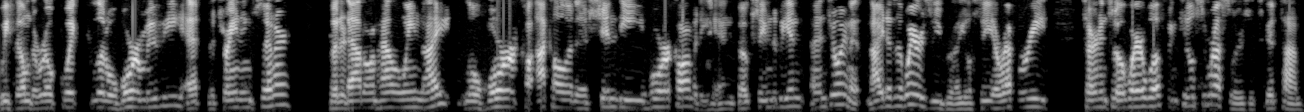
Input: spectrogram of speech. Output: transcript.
we filmed a real quick little horror movie at the training center. Put it out on Halloween night. Little horror, I call it a shindy horror comedy, and folks seem to be in, enjoying it. Night of the Were Zebra. You'll see a referee turn into a werewolf and kill some wrestlers. It's a good time.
